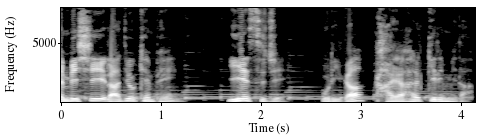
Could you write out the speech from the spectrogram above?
MBC 라디오 캠페인 ESG 우리가 가야 할 길입니다.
